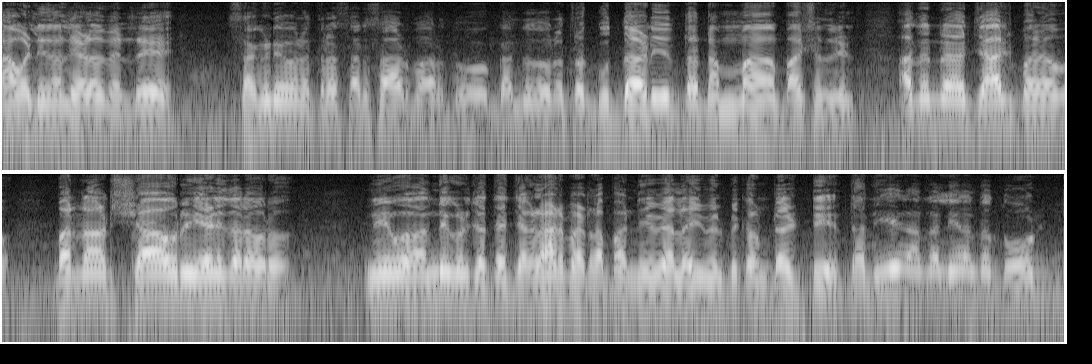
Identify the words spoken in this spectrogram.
ನಾವು ಹಳ್ಳಿನಲ್ಲಿ ಹೇಳೋದ್ಮೇಲೆ ಸಗಣಿಯವನ ಹತ್ರ ಸರಸಾಡಬಾರ್ದು ಗಂಧದವನ ಹತ್ರ ಗುದ್ದಾಡಿ ಅಂತ ನಮ್ಮ ಭಾಷೆಯಲ್ಲಿ ಹೇಳಿ ಅದನ್ನು ಜಾರ್ಜ್ ಬ ಬರ್ನಾರ್ಡ್ ಶಾ ಅವರು ಹೇಳಿದ್ದಾರೆ ಅವರು ನೀವು ಹಂದಿಗಳ ಜೊತೆ ಜಗಳ ಆಡಬೇಡ್ರಪ್ಪ ನೀವೆಲ್ಲ ಯು ವಿಲ್ ಬಿಕಮ್ ಡರ್ಟಿ ಅಂತ. ಅದೇನು ಅದರಲ್ಲಿ ಏನಂತ ದೊಡ್ಡ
